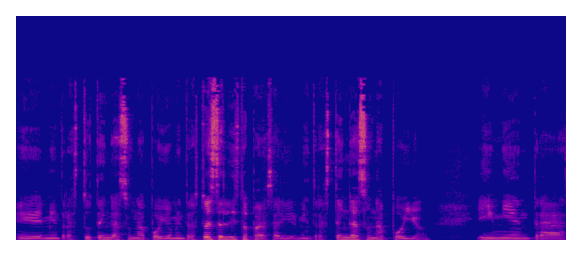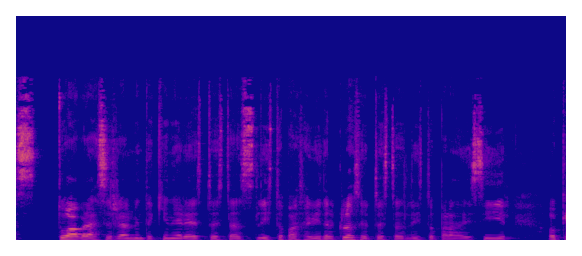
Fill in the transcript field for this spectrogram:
eh, mientras tú tengas un apoyo, mientras tú estés listo para salir, mientras tengas un apoyo y mientras tú abraces realmente quién eres, tú estás listo para salir del closet, tú estás listo para decir, ok,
